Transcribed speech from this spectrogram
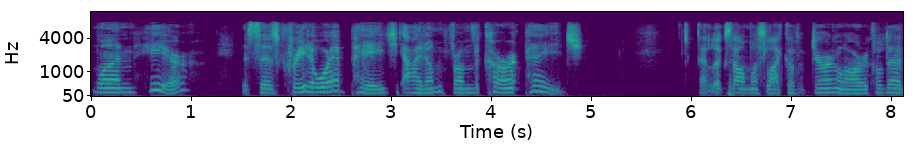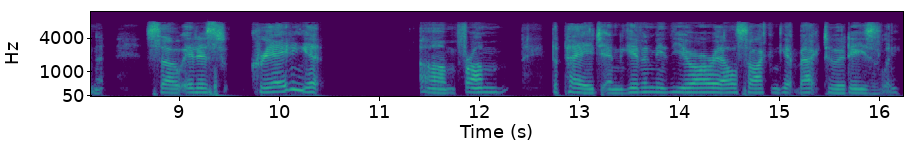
one here that says create a web page item from the current page. That looks almost like a journal article, doesn't it? So it is creating it um, from the page and giving me the URL so I can get back to it easily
